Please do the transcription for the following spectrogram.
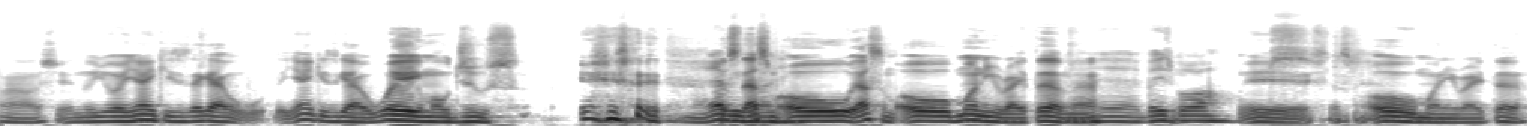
Oh shit! New York Yankees, they got the Yankees got way more juice. that's, that's some old that's some old money right there, man. Yeah, baseball. Yeah, that's some old money right there.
